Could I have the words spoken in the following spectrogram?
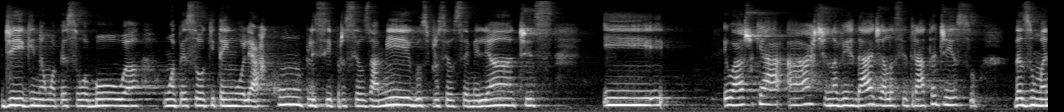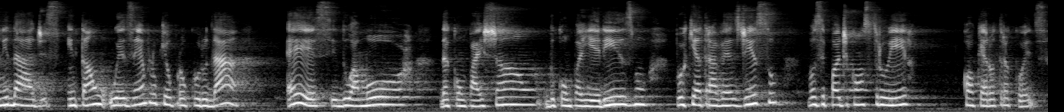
digna, uma pessoa boa, uma pessoa que tem um olhar cúmplice para os seus amigos, para os seus semelhantes. E eu acho que a, a arte, na verdade, ela se trata disso, das humanidades. Então, o exemplo que eu procuro dar é esse, do amor, da compaixão, do companheirismo, porque através disso você pode construir qualquer outra coisa.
